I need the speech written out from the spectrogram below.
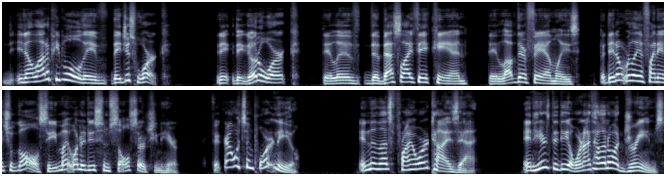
You know, a lot of people they they just work. They they go to work, they live the best life they can, they love their families, but they don't really have financial goals. So you might want to do some soul searching here. Figure out what's important to you. And then let's prioritize that. And here's the deal we're not talking about dreams.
